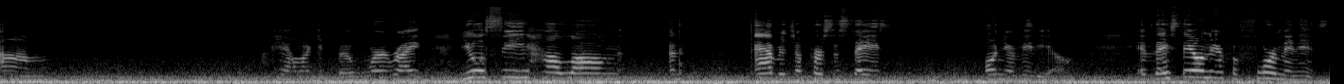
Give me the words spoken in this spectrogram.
um, okay, I want to get the word right. You'll see how long an average a person stays on your video. If they stay on there for four minutes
